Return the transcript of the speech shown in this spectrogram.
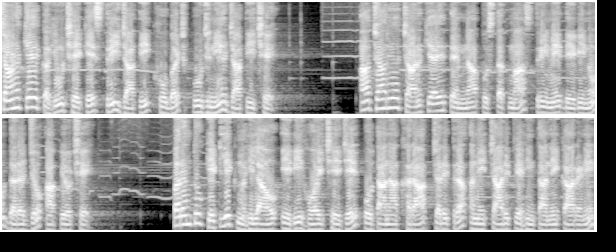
ચાણક્યએ કહ્યું છે કે સ્ત્રી જાતિ ખૂબ જ પૂજનીય જાતિ છે. આચાર્ય ચાણક્યએ તેમના પુસ્તકમાં સ્ત્રીને દેવીનો દરજ્જો આપ્યો છે. પરંતુ કેટલીક મહિલાઓ એવી હોય છે જે પોતાના ખરાબ ચરિત્ર અને ચારિત્ર્યહીનતાને કારણે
